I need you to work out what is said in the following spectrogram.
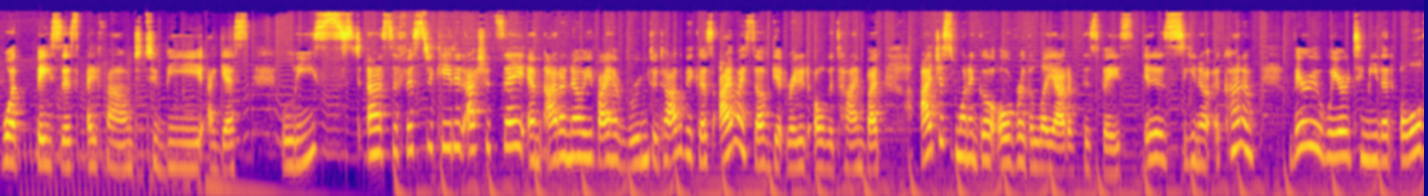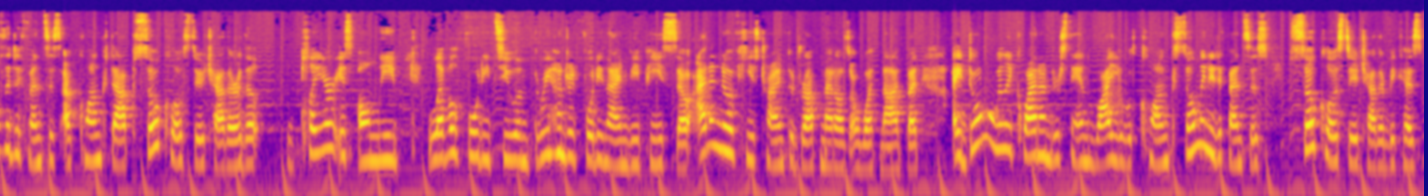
what bases I found to be, I guess, least uh, sophisticated, I should say. And I don't know if I have room to talk because I myself get rated all the time, but I just want to go over the layout of this base. It is, you know, a kind of very weird to me that all of the defenses are clunked up so close to each other. The player is only level 42 and 349 VP, so I don't know if he's trying to drop medals or whatnot, but I don't really quite understand why you would clunk so many defenses so close to each other because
